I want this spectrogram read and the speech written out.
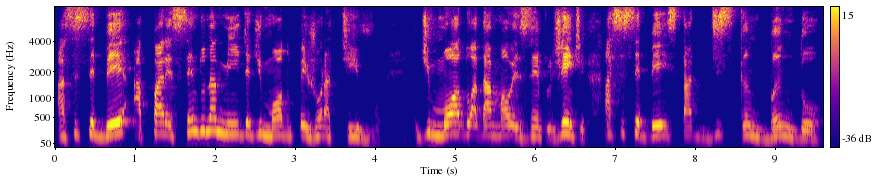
A CCB aparecendo na mídia de modo pejorativo, de modo a dar mau exemplo. Gente, a CCB está descambando.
